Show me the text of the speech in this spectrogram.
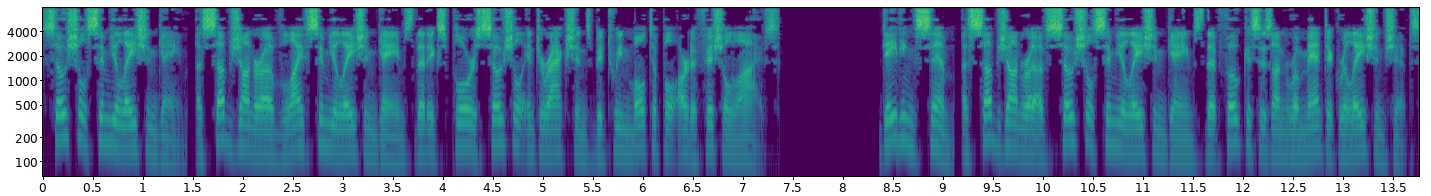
Social simulation game, a subgenre of life simulation games that explores social interactions between multiple artificial lives. Dating sim, a subgenre of social simulation games that focuses on romantic relationships.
